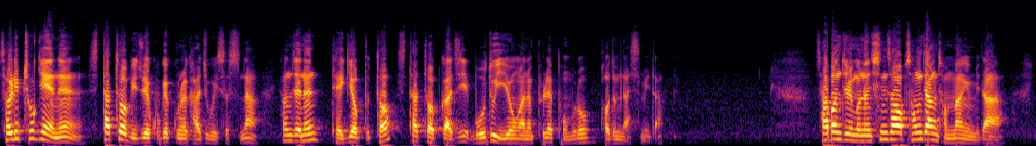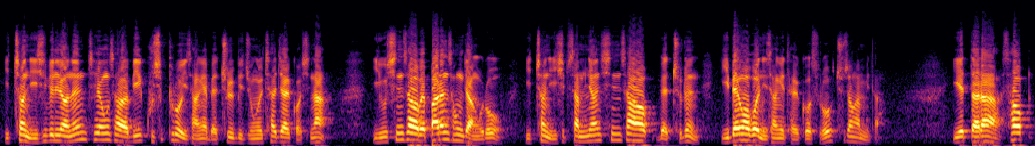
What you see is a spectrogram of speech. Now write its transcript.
설립 초기에는 스타트업 위주의 고객군을 가지고 있었으나 현재는 대기업부터 스타트업까지 모두 이용하는 플랫폼으로 거듭났습니다. 4번 질문은 신사업 성장 전망입니다. 2021년은 채용 사업이 90% 이상의 매출 비중을 차지할 것이나 이후 신사업의 빠른 성장으로 2023년 신사업 매출은 200억 원 이상이 될 것으로 추정합니다. 이에 따라 사업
